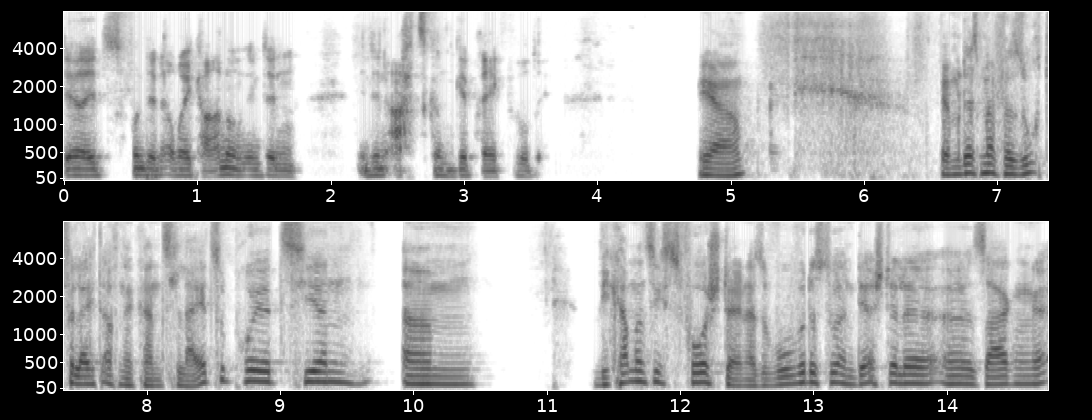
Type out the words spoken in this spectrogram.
der jetzt von den Amerikanern in den, in den 80ern geprägt wurde. Ja. Wenn man das mal versucht, vielleicht auf eine Kanzlei zu projizieren, ähm, wie kann man sich vorstellen? Also wo würdest du an der Stelle äh, sagen,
